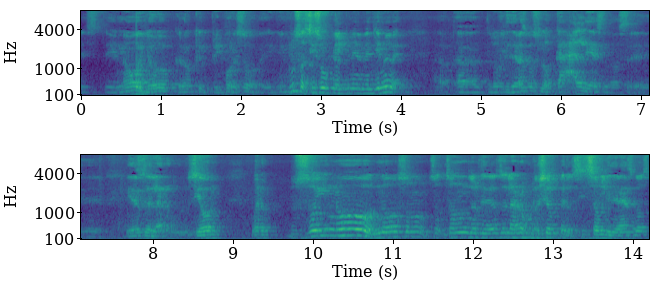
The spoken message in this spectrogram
Este, no, yo creo que el PRI por eso, incluso así surge el PRI en el 29, los liderazgos locales, los eh, liderazgos de la revolución. Bueno, pues hoy no, no son, son, los liderazgos de la revolución, pero sí son liderazgos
